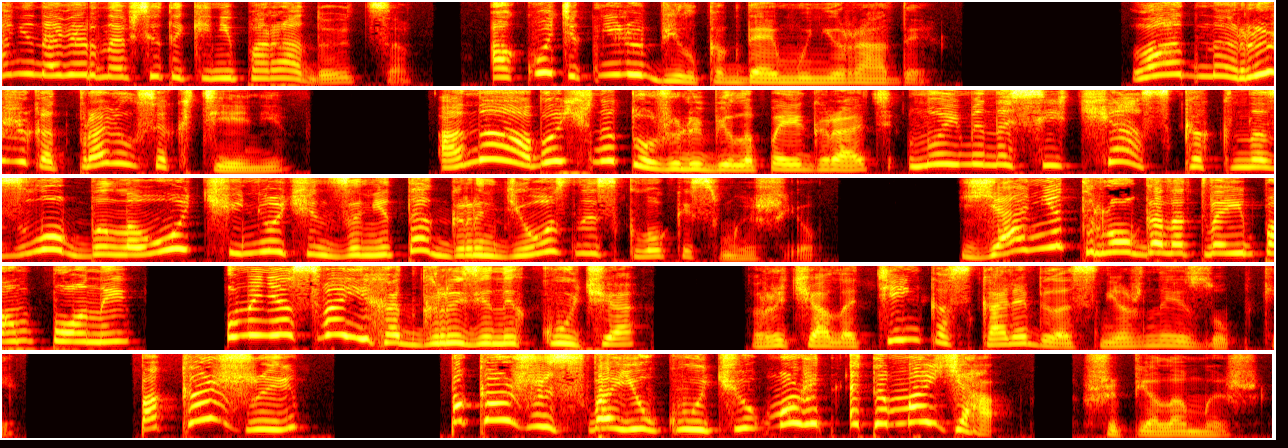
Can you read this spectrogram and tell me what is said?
Они, наверное, все-таки не порадуются. А котик не любил, когда ему не рады. Ладно, Рыжик отправился к тени. Она обычно тоже любила поиграть, но именно сейчас, как назло, была очень-очень занята грандиозной склокой с мышью. «Я не трогала твои помпоны! У меня своих отгрызенных куча!» — рычала тенька, скаля белоснежные зубки. «Покажи!» Покажи свою кучу, может, это моя!» — шипела мышь.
